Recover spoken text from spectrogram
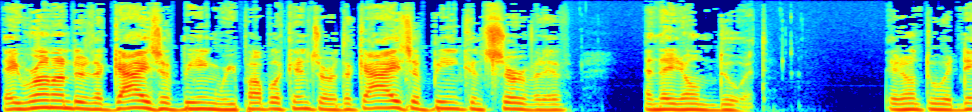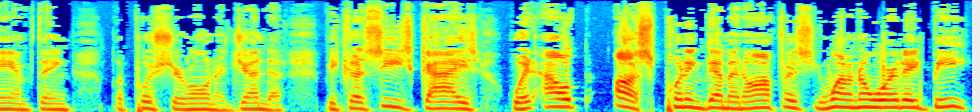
They run under the guise of being Republicans or the guise of being conservative, and they don't do it. They don't do a damn thing but push their own agenda because these guys, without us putting them in office, you want to know where they'd be?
